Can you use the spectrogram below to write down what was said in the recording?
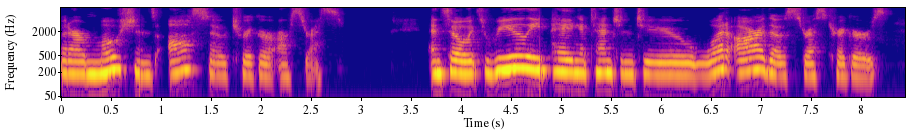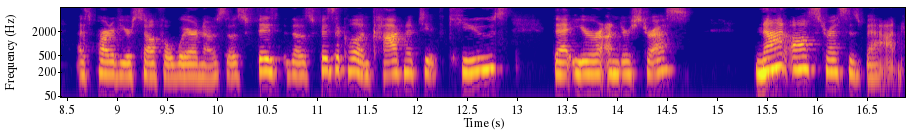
But our emotions also trigger our stress. And so it's really paying attention to what are those stress triggers as part of your self-awareness those phys- those physical and cognitive cues that you're under stress. Not all stress is bad.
